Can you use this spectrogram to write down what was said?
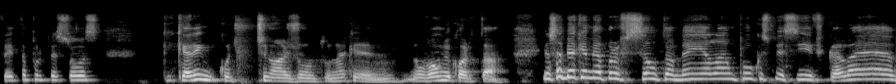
feita por pessoas que querem continuar junto, né, que não vão me cortar. Eu sabia que a minha profissão também ela é um pouco específica, ela é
